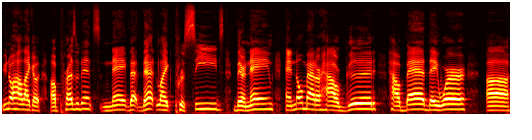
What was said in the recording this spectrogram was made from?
You know how like a, a president's name that that like precedes their name, and no matter how good, how bad they were, uh,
